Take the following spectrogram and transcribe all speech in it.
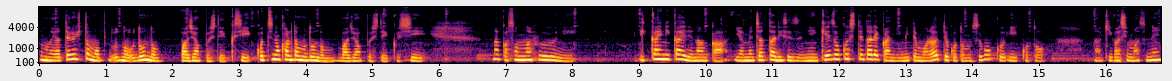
そのやってる人もどんどんどんどんバージョンアップしていくしこっちの体もどんどんバージョンアップしていくしなんかそんな風に1回2回でなんかやめちゃったりせずに継続して誰かに見てもらうっていうこともすごくいいことな気がしますね。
